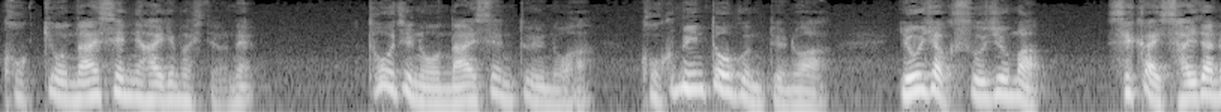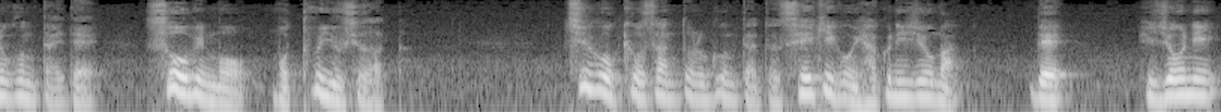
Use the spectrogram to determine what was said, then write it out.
国境内戦に入りましたよね。当時の内戦というのは、国民党軍というのは400数十万、世界最大の軍隊で、装備も最も優秀だった。中国共産党の軍隊と正規軍120万で、非常に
